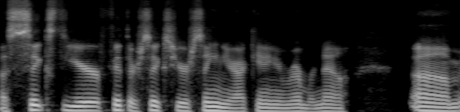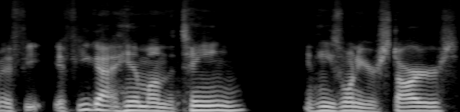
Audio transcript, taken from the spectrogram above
a sixth year, fifth or sixth year senior, I can't even remember now. Um, if you, if you got him on the team and he's one of your starters,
